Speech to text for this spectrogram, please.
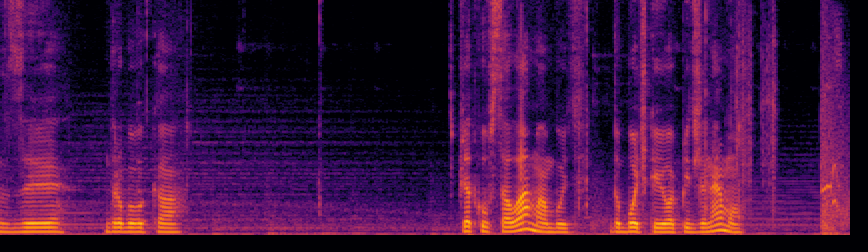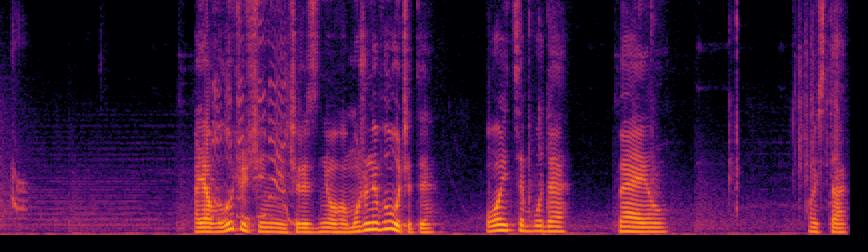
З дробовика. Спочатку в сала, мабуть, до бочки його підженемо. А я влучу чи ні через нього? Можу не влучити. Ой, це буде фейл. Ось так.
